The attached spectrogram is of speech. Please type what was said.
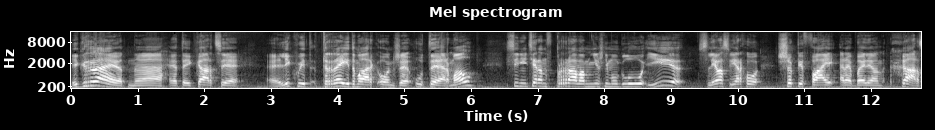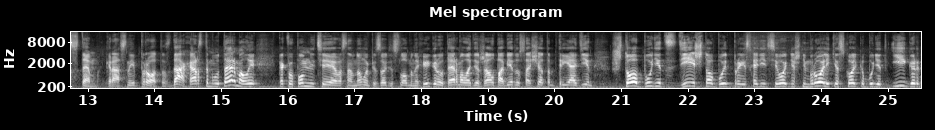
играют на этой карте э, Liquid Trademark, он же Uthermal, синий теран в правом нижнем углу и слева сверху Shopify Rebellion Hearthstem, красный протос. Да, Hearthstem у Thermal, и, как вы помните, в основном эпизоде сломанных игр у Thermal одержал победу со счетом 3-1. Что будет здесь, что будет происходить в сегодняшнем ролике, сколько будет игр,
